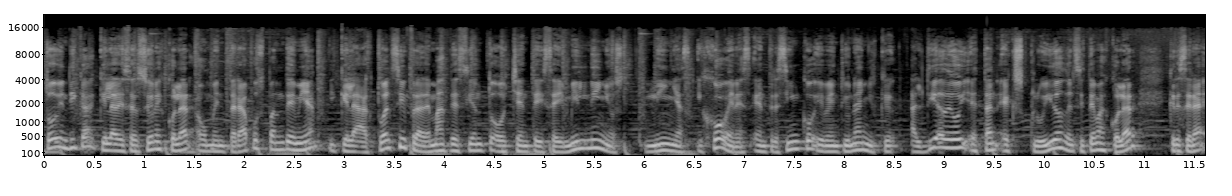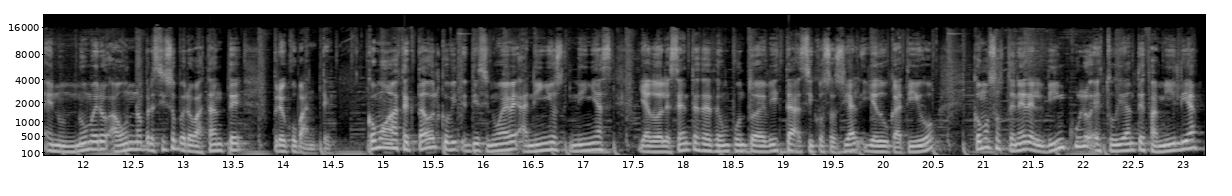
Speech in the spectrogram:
Todo indica que la deserción escolar aumentará post pandemia y que la actual cifra de más de 186 mil niños niñas y jóvenes entre 5 y 21 años que al día de hoy están excluidos del sistema escolar crecerá en un número aún no preciso pero bastante preocupante. ¿Cómo ha afectado el COVID-19 a niños, niñas y adolescentes desde un punto de vista psicosocial y educativo? ¿Cómo sostener el vínculo estudiante-familia,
